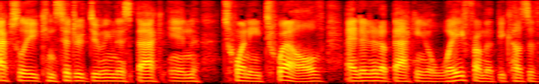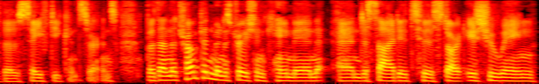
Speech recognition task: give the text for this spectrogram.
actually considered doing this back in 2012 and ended up backing away from it because of those safety concerns. But then the Trump administration came in and decided to start issuing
